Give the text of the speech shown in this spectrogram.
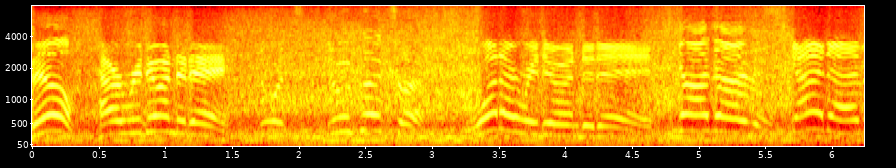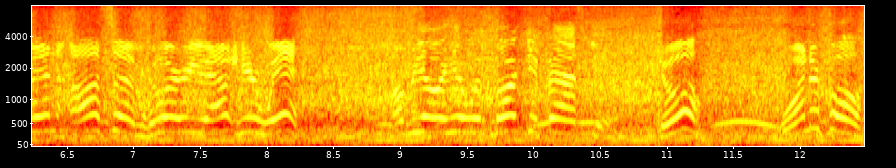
Bill, how are we doing today? Doing, doing good, sir. What are we doing today? Skydiving. Skydiving, awesome. Who are you out here with? I'll be out here with Market Basket. Cool, wonderful.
